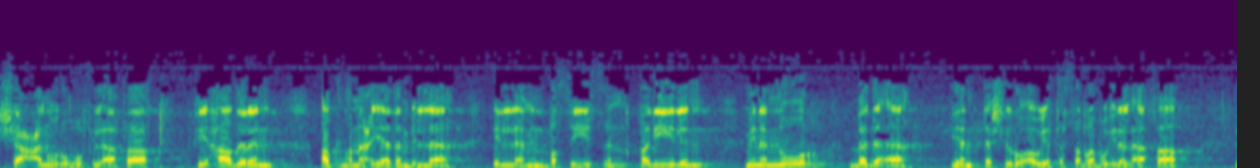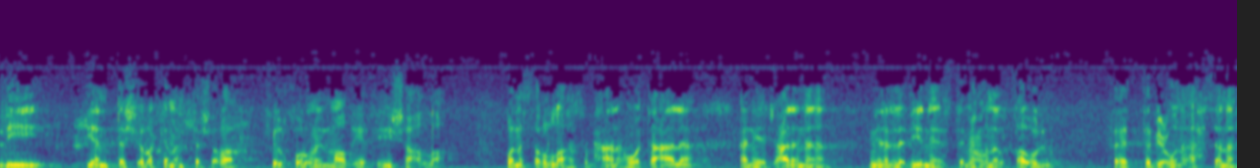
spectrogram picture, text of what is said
شع نوره في الآفاق في حاضر أظلم عياذا بالله إلا من بصيص قليل من النور بدأ ينتشر أو يتسرب إلى الآفاق لينتشر كما انتشر في القرون الماضية إن شاء الله. ونسأل الله سبحانه وتعالى أن يجعلنا من الذين يستمعون القول فيتبعون أحسنه.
